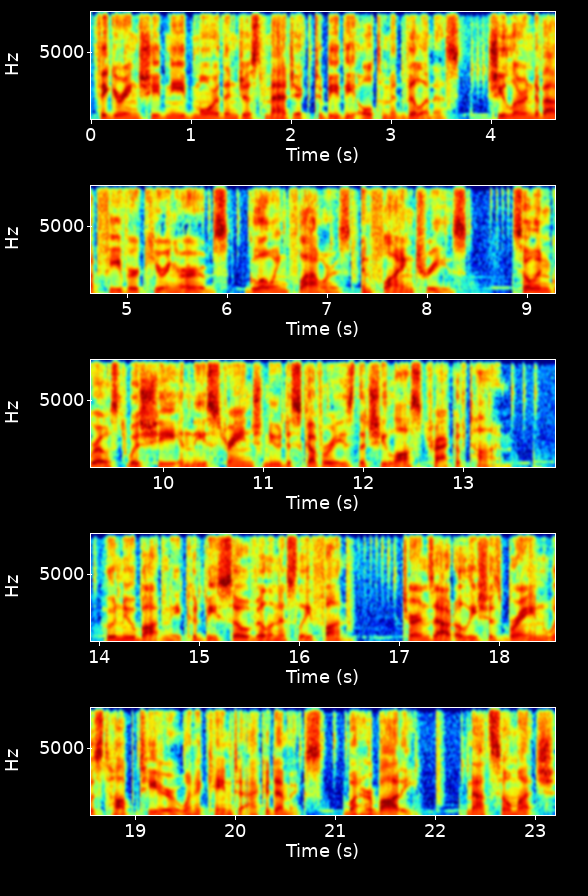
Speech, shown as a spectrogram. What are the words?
figuring she'd need more than just magic to be the ultimate villainess. She learned about fever-curing herbs, glowing flowers, and flying trees. So engrossed was she in these strange new discoveries that she lost track of time. Who knew botany could be so villainously fun? Turns out Alicia's brain was top tier when it came to academics, but her body, not so much.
